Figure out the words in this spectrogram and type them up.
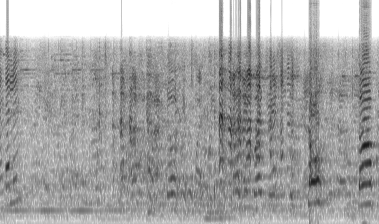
Ándale. Don't stop.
